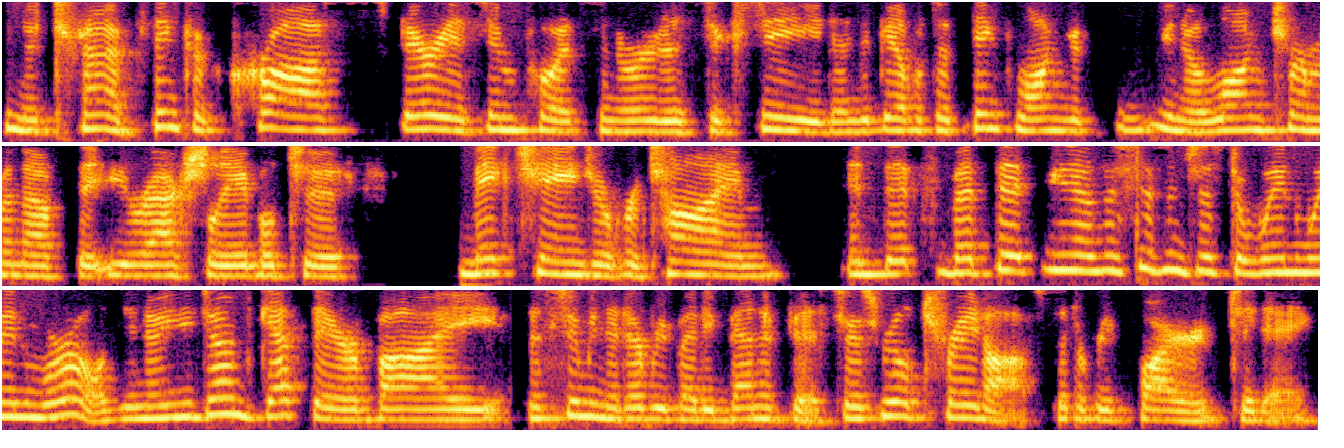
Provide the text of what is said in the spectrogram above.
you know to kind of think across various inputs in order to succeed and to be able to think long you know long term enough that you're actually able to make change over time. And that but that you know this isn't just a win-win world. You know you don't get there by assuming that everybody benefits. There's real trade-offs that are required today.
